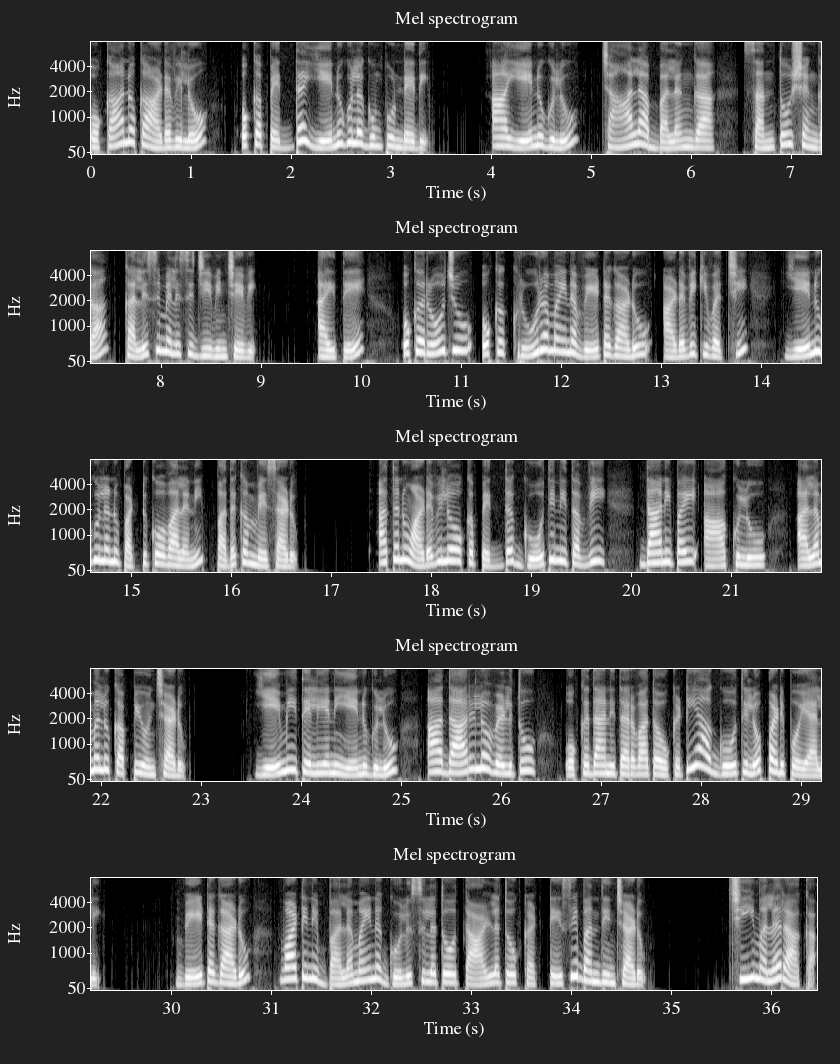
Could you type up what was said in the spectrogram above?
ఒకానొక అడవిలో ఒక పెద్ద ఏనుగుల గుంపుండేది. ఆ ఏనుగులు చాలా బలంగా సంతోషంగా కలిసిమెలిసి జీవించేవి. అయితే ఒకరోజు ఒక క్రూరమైన వేటగాడు అడవికి వచ్చి ఏనుగులను పట్టుకోవాలని పథకం వేశాడు. అతను అడవిలో ఒక పెద్ద గోతిని తవ్వి దానిపై ఆకులు అలమలు కప్పి ఉంచాడు. ఏమీ తెలియని ఏనుగులు ఆ దారిలో వెళుతూ ఒకదాని తర్వాత ఒకటి ఆ గోతిలో పడిపోయాలి. వేటగాడు వాటిని బలమైన గొలుసులతో తాళ్ళతో కట్టేసి బంధించాడు. చీమల రాక.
